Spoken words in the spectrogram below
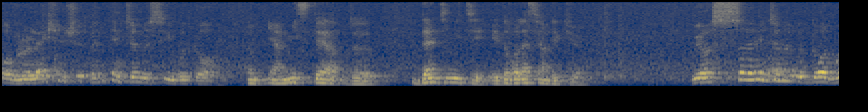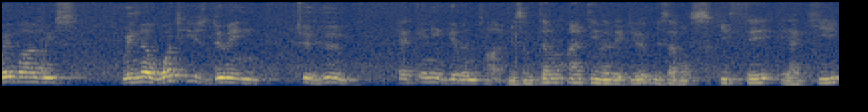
of relationship and intimacy with God. Donc il y a un mystère de- d'intimité et de relation avec Dieu. We are so intimate with God whereby we we know what He's doing to whom at any given time. Nous sommes tellement intimes avec Dieu, nous savons ce qu'il fait et à qui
